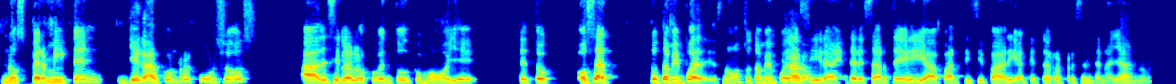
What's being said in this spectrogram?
nos permiten llegar con recursos a decirle a la juventud como, oye, te toca, o sea, tú también puedes, ¿no? Tú también puedes claro. ir a interesarte y a participar y a que te representen allá, ¿no?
